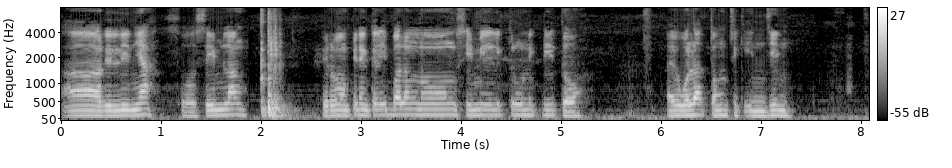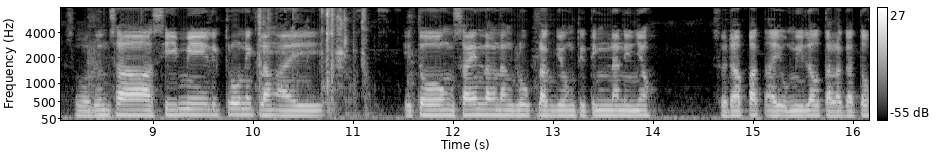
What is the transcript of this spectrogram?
ah, relay niya, so same lang. Pero ang pinagkaiba lang nung semi-electronic dito, ay wala tong check engine. So dun sa semi-electronic lang ay itong sign lang ng glow plug yung titingnan ninyo. So dapat ay umilaw talaga to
